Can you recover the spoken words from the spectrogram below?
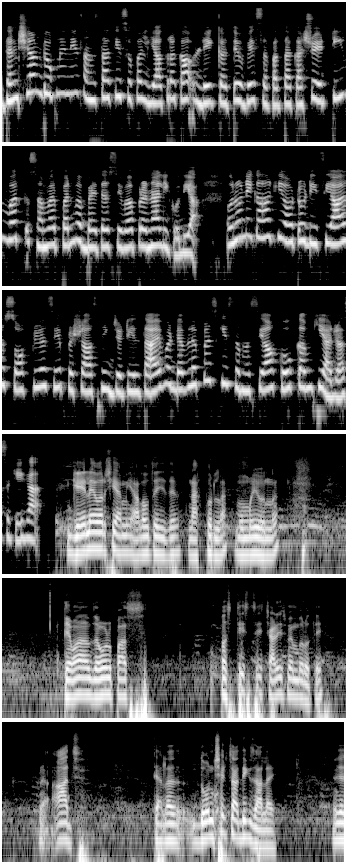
घनश्याम डोगने ने संस्था की सफल यात्रा का उल्लेख करते हुए सफलता का श्रेय टीम वर्क समर्पण व बेहतर सेवा प्रणाली को दिया। उन्होंने कहा कि ऑटो डीसीआर सॉफ्टवेयर से प्रशासनिक जटिलताएँ व डेव्हलपर्स की समस्याओं को कम किया जा सकेगा। गेल्या वर्षी आम्ही आलो होतो इथे, नागपूरला, मुंबईवरनं. तेव्हा जवळपास पस्तीस ते चाळीस मेंबर होते. आज त्याला दोनशेच्या अधिक झाला आहे म्हणजे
